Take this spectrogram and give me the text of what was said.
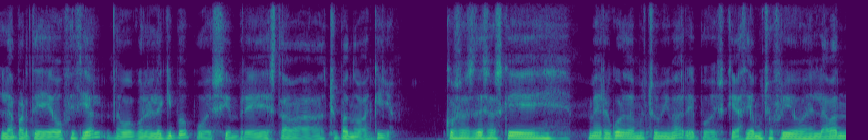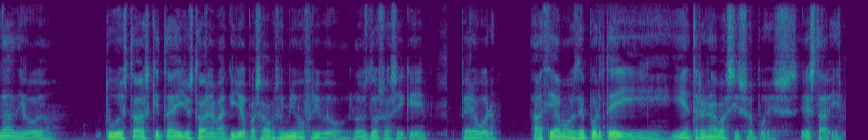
la parte oficial o con el equipo, pues siempre estaba chupando banquillo. Cosas de esas que me recuerda mucho mi madre, pues que hacía mucho frío en la banda, digo, tú estabas quieta y yo estaba en el banquillo, pasábamos el mismo frío los dos, así que, pero bueno, hacíamos deporte y, y entrenabas y eso pues está bien.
